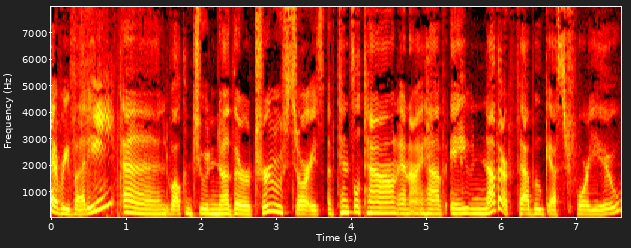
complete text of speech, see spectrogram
everybody, and welcome to another True Stories of Tinseltown. And I have another Fabu guest for you.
